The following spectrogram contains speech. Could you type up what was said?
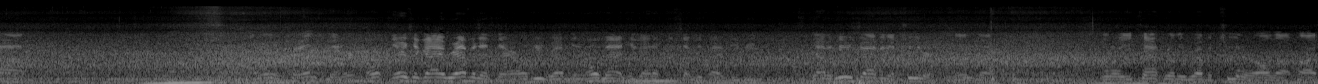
uh, Oh, there's a guy revving it there. Oh, he revved it. Oh man, he got up to 75 dB. Yeah, but he was driving a tuner, and uh, you know you can't really rev a tuner all that high.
